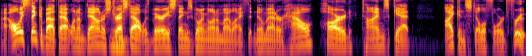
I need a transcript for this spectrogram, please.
I always think about that when I'm down or hmm. stressed out with various things going on in my life, that no matter how hard times get, I can still afford fruit.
